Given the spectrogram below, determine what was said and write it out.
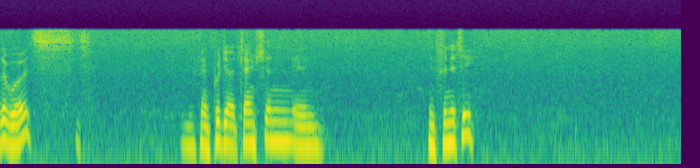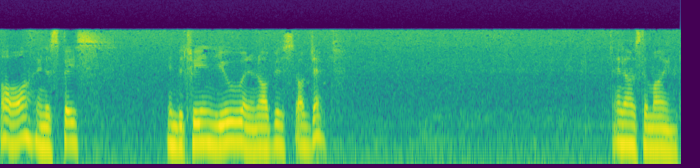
Other words, you can put your attention in infinity or in a space in between you and an obvious object. And how's the mind?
